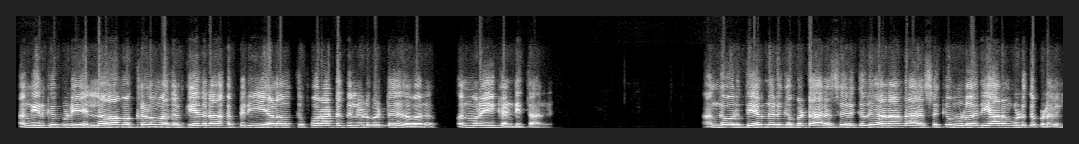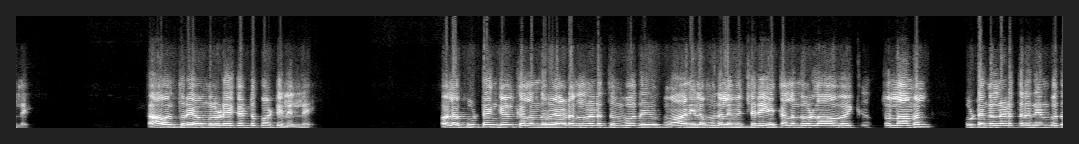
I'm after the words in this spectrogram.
அங்க இருக்கக்கூடிய எல்லா மக்களும் அதற்கு எதிராக பெரிய அளவுக்கு போராட்டத்தில் ஈடுபட்டு வன்முறையை கண்டித்தார்கள். அங்க ஒரு தேர்ந்தெடுக்கப்பட்ட அரசு இருக்குது ஆனா அந்த அரசுக்கு முழு அதிகாரம் கொடுக்கப்படவில்லை. காவல்துறை அவங்களுடைய கட்டுப்பாட்டில் இல்லை. பல கூட்டங்கள் கலந்துரையாடல்கள் நடத்தும் போது மாநில முதலமைச்சரையே கலந்து கொள்ள வைக்க- சொல்லாமல் கூட்டங்கள் நடத்துறது என்பது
